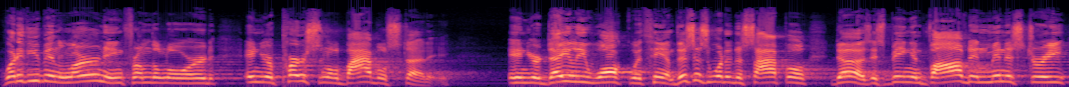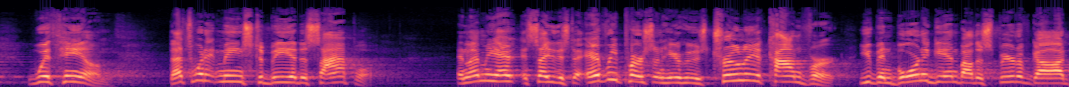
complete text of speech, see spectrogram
What have you been learning from the Lord in your personal Bible study? In your daily walk with Him. This is what a disciple does. It's being involved in ministry with Him. That's what it means to be a disciple. And let me say this to every person here who is truly a convert. You've been born again by the Spirit of God.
